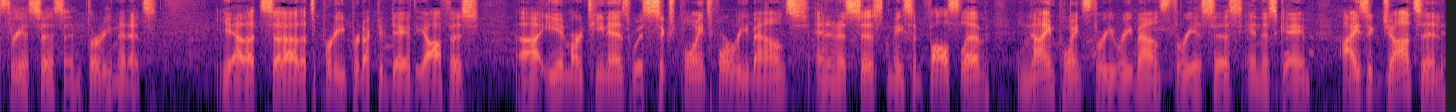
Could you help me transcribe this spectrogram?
three assists in 30 minutes. Yeah, that's uh, that's a pretty productive day at the office. Uh, Ian Martinez with six points, four rebounds, and an assist. Mason Falslev, nine points, three rebounds, three assists in this game. Isaac Johnson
